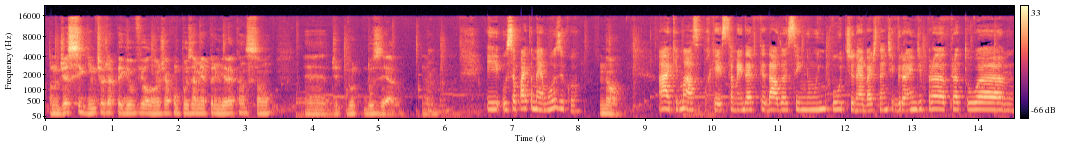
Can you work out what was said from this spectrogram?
Então no dia seguinte eu já peguei o violão e já compus a minha primeira canção é, de, do, do, zero. Né? Uhum. E o seu pai também é músico? Não. Ah, que massa, porque isso também deve ter dado assim um input, né, bastante grande para para tua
